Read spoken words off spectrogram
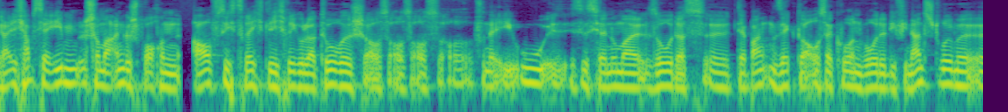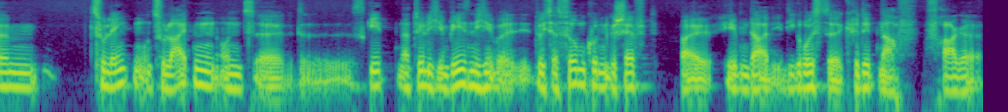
Ja, ich habe es ja eben schon mal angesprochen. Aufsichtsrechtlich, regulatorisch aus, aus, aus, von der EU ist es ja nun mal so, dass äh, der Bankensektor auserkoren wurde, die Finanzströme ähm, zu lenken und zu leiten. Und äh, es geht natürlich im Wesentlichen über, durch das Firmenkundengeschäft, weil eben da die, die größte Kreditnachfrage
